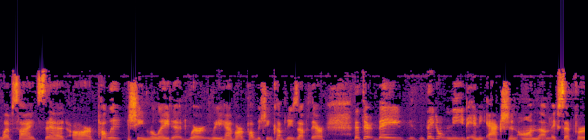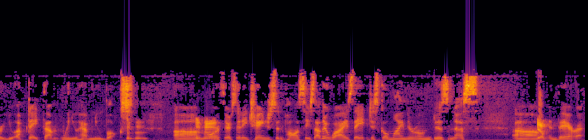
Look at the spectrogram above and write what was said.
websites that are publishing related, where we have our publishing companies up there, that they they don't need any action on them except for you update them when you have new books. Mm-hmm um, mm-hmm. or if there's any changes in policies. Otherwise, they just go mind their own business. Um, yep. And there,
